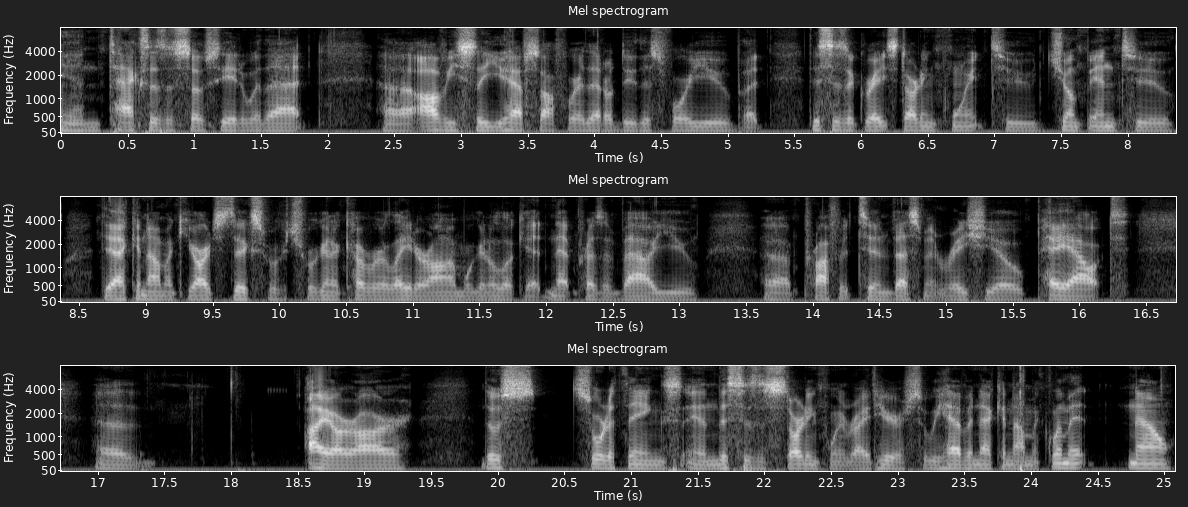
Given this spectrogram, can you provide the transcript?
and taxes associated with that. Uh, obviously, you have software that'll do this for you, but this is a great starting point to jump into the economic yardsticks, which we're going to cover later on. We're going to look at net present value, uh, profit to investment ratio, payout, uh, IRR, those sort of things. And this is a starting point right here. So we have an economic limit now,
